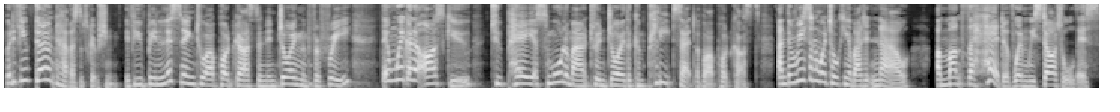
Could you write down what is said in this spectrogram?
But if you don't have a subscription, if you've been listening to our podcasts and enjoying them for free, then we're going to ask you to pay a small amount to enjoy the complete set of our podcasts. And the reason we're talking about it now, a month ahead of when we start all this,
